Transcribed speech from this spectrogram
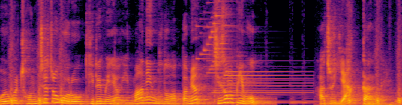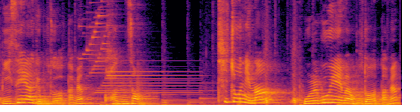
얼굴 전체적으로 기름의 양이 많이 묻어났다면 지성 피부, 아주 약간 미세하게 묻어났다면 건성, T존이나 볼 부위에만 묻어났다면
